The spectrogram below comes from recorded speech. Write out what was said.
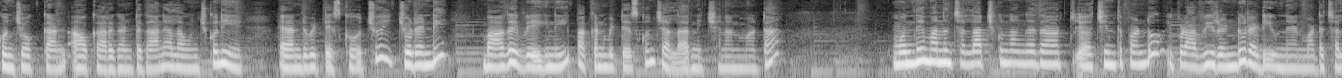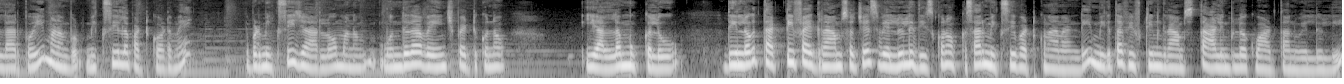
కొంచెం ఒక గంట ఒక అరగంట కానీ అలా ఉంచుకొని ఎండబెట్టేసుకోవచ్చు ఇది చూడండి బాగా వేగినాయి. పక్కన పెట్టేసుకొని చల్లారనిచ్చాను అనమాట ముందే మనం చల్లార్చుకున్నాం కదా చింతపండు. ఇప్పుడు అవి రెండు రెడీ ఉన్నాయన్నమాట చల్లారిపోయి. మనం మిక్సీలో పట్టుకోవడమే. ఇప్పుడు మిక్సీ జార్లో మనం ముందుగా వేయించి పెట్టుకున్న. ఈ అల్లం ముక్కలు దీనిలో థర్టీ ఫైవ్ గ్రామ్స్ వచ్చేసి వెల్లుల్లి తీసుకొని ఒక్కసారి మిక్సీ పట్టుకున్నానండి. మిగతా ఫిఫ్టీన్ గ్రామ్స్ తాళింపులోకి వాడతాను వెల్లుల్లి.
